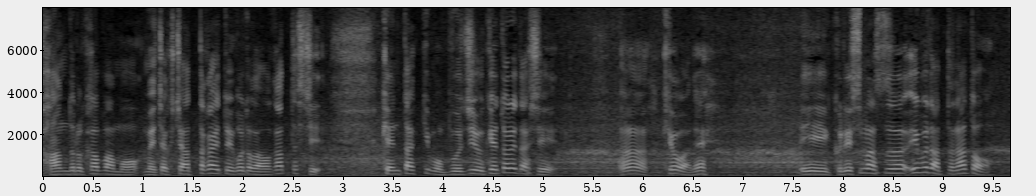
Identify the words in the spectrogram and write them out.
ハンドルカバーもめちゃくちゃあったかいということが分かったし、ケンタッキーも無事受け取れたし、うん、今日はね、いいクリスマスイブだったなと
